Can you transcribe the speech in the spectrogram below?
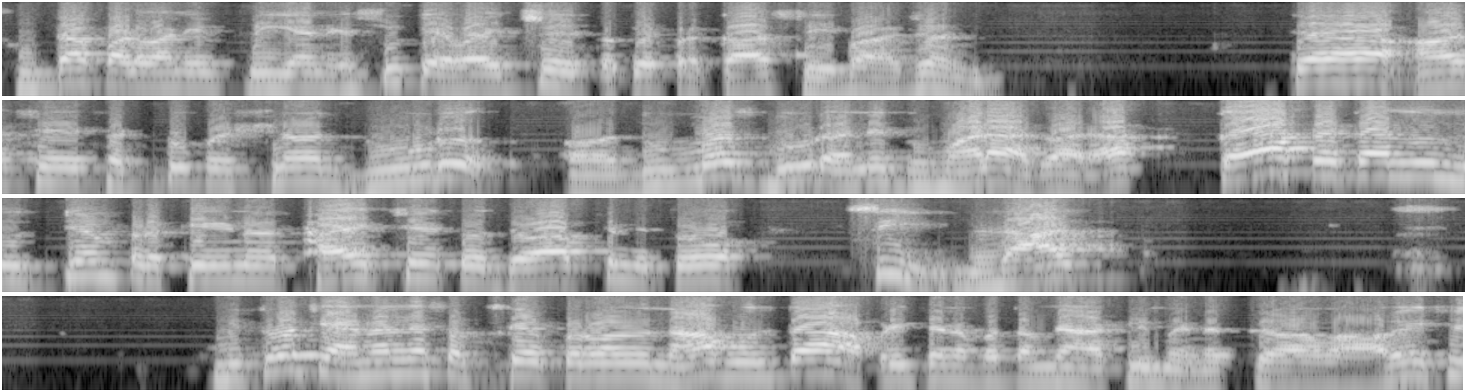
છૂટા પાડવાની ક્રિયાને શું કહેવાય છે? તો કે પ્રકાશ વિભાજન. ત્યાં આ છે, છઠ્ઠું પ્રશ્ન, ધૂળ ધુમ્મસ, ધૂળ અને ધુમાડા દ્વારા કયા પ્રકારનું નૃત્ય પ્રકીર્ણ થાય છે? તો જવાબ છે મિત્રો સી, લાલ મિત્રો ચેનલને સબસ્ક્રાઇબ કરવાનું ના ભૂલતા. આપણી ચેનલ પર તમને આટલી મહેનત કરવામાં આવે છે,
